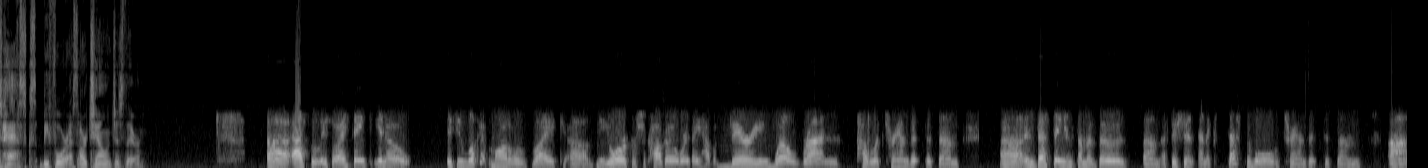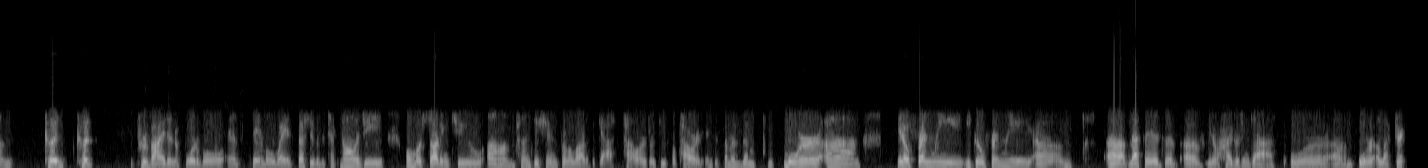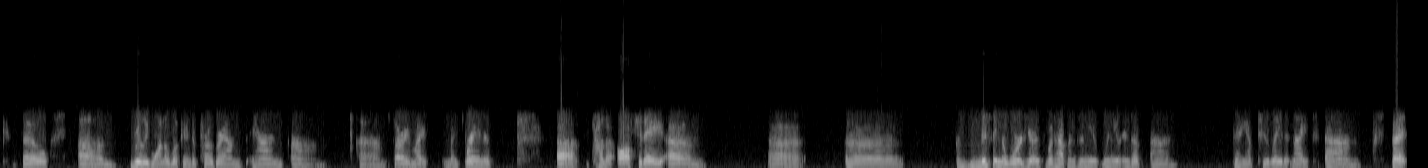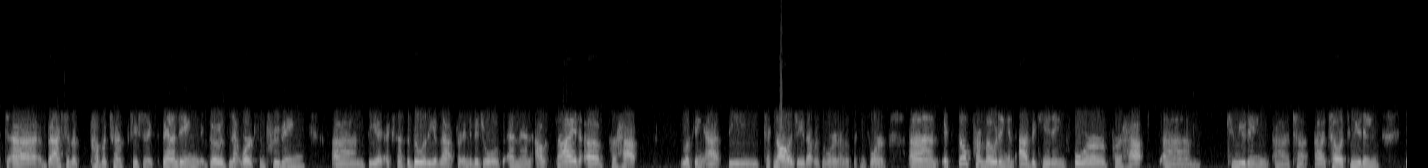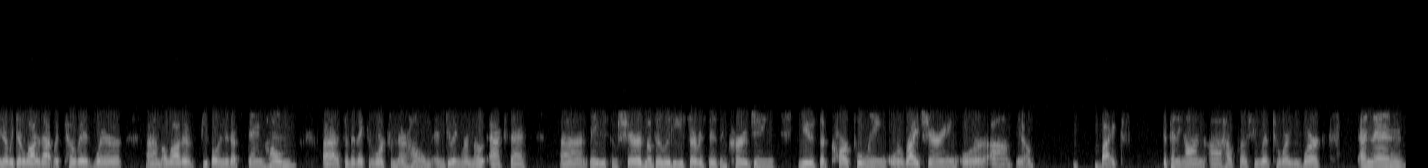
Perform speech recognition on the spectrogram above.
tasks before us, our challenges there. Uh, absolutely. So I think, you know, if you look at models like uh, New York or Chicago, where they have a very well run public transit system, uh, investing in some of those um, efficient and accessible transit systems um, could could provide an affordable and sustainable way, especially with the technology when we're starting to um, transition from a lot of the gas powered or diesel powered into some of the more, um, you know, friendly, eco friendly um, uh, methods of, of, you know, hydrogen gas or, um, or electric. So, um, really want to look into programs and, um, sorry, my, my brain is uh, kind of off today. Um, uh, uh, I'm missing the word here. It's what happens when you when you end up uh, staying up too late at night. Um, but uh, back to the public transportation, expanding those networks, improving um, the accessibility of that for individuals, and then outside of perhaps looking at the technology, that was the word I was looking for, um, it's still promoting and advocating for perhaps um, commuting, uh, te- uh, telecommuting. You know, we did a lot of that with COVID, where um, a lot of people ended up staying home uh, so that they could work from their home and doing remote access. Uh, maybe some shared mobility services, encouraging use of carpooling or ride sharing or um, you know bikes, depending on uh, how close you live to where you work, and then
